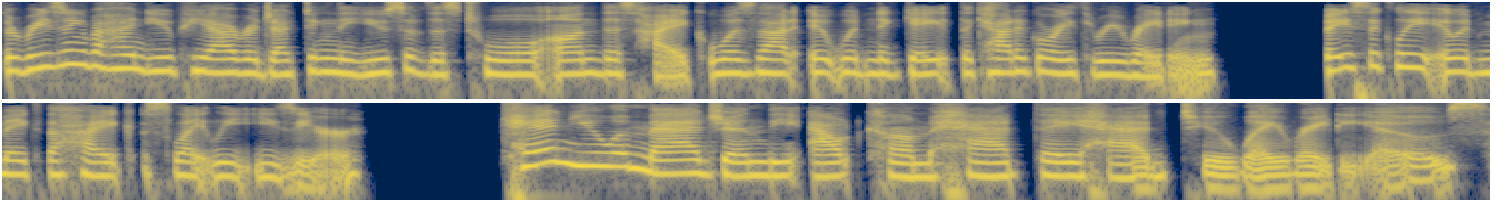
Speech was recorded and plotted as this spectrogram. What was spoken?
The reasoning behind UPI rejecting the use of this tool on this hike was that it would negate the category three rating. Basically, it would make the hike slightly easier. Can you imagine the outcome had they had two way radios?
